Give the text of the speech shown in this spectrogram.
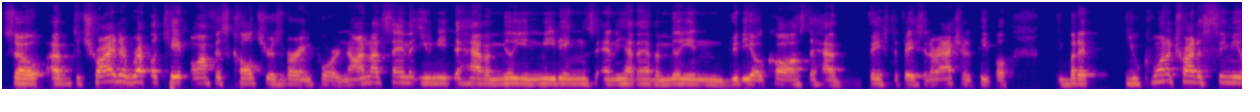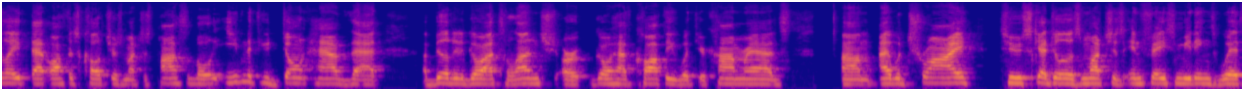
So uh, to try to replicate office culture is very important. Now, I'm not saying that you need to have a million meetings and you have to have a million video calls to have face-to-face interaction with people, but if you want to try to simulate that office culture as much as possible, even if you don't have that ability to go out to lunch or go have coffee with your comrades. Um, I would try to schedule as much as in-face meetings with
